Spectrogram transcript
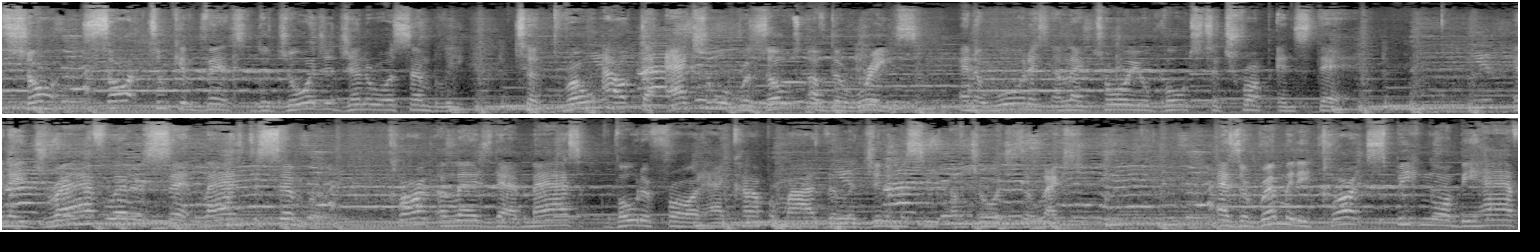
sought, sought to convince the Georgia General Assembly to throw out the actual results of the race and award its electoral votes to Trump instead. In a draft letter sent last December, Clark alleged that mass voter fraud had compromised the legitimacy of Georgia's election. As a remedy, Clark, speaking on behalf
